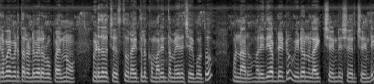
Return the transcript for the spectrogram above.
ఇరవై విడత రెండు వేల రూపాయలను విడుదల చేస్తూ రైతులకు మరింత మేలు చేయబోతూ ఉన్నారు. మరి ఇది అప్డేటు. వీడియోను లైక్ చేయండి షేర్ చేయండి.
